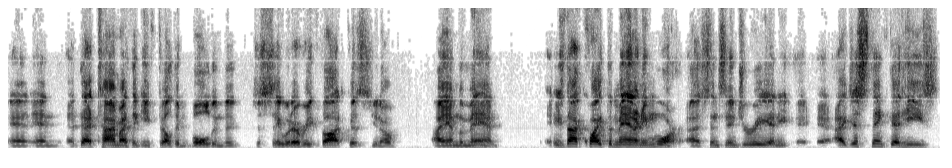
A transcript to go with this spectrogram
And, and at that time, I think he felt emboldened to just say whatever he thought because, you know, I am the man. He's not quite the man anymore uh, since injury. And he, I just think that he's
